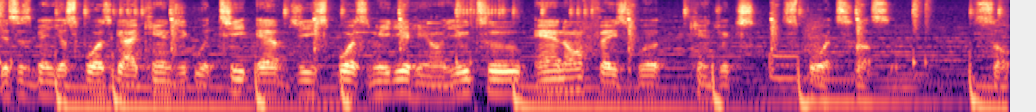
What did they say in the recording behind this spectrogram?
This has been your sports guy Kendrick with TFG Sports Media here on YouTube and on Facebook, Kendrick's Sports Hustle. So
